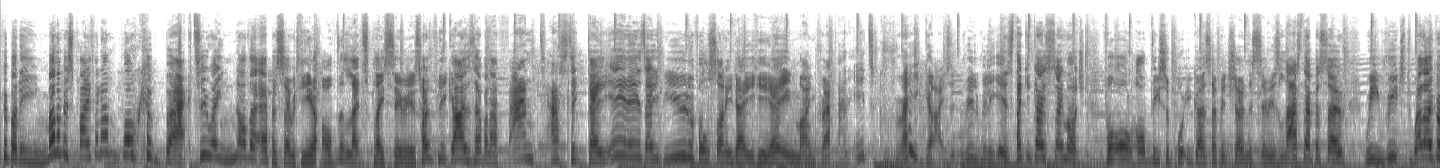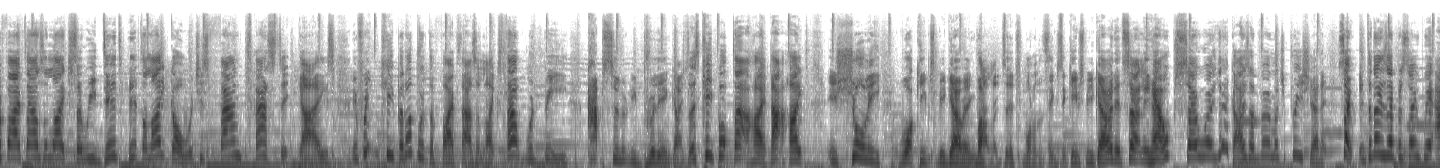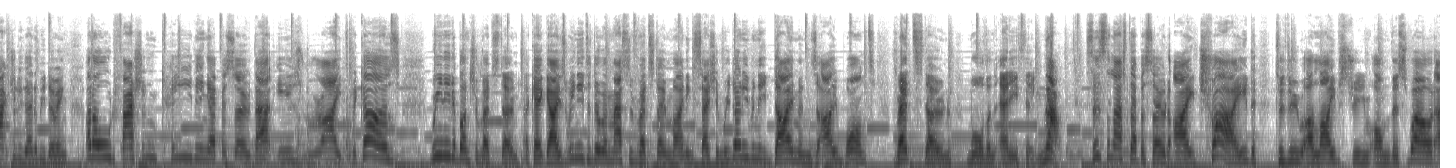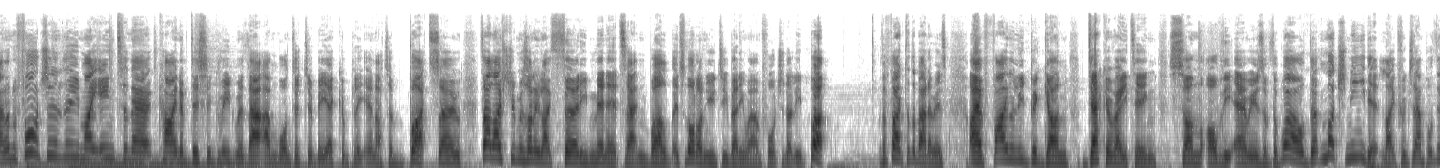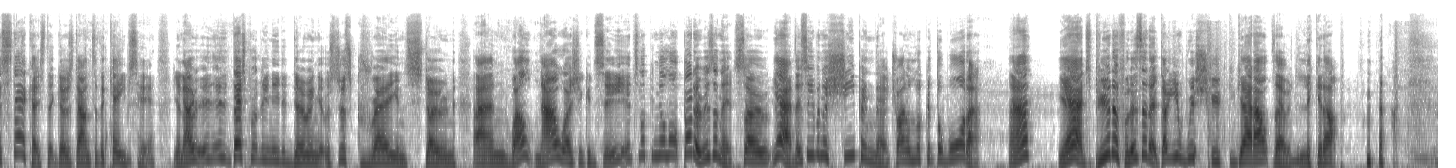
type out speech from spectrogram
everybody, my name is Python and welcome back to another episode here of the Let's Play series. Hopefully you guys are having a fantastic day. It is a beautiful sunny day here in Minecraft and it's great guys, it really really is. Thank you guys so much for all of the support you guys have been showing this series. Last episode we reached well over 5,000 likes so we did hit the like goal which is fantastic guys. If we can keep it up with the 5,000 likes that would be absolutely brilliant guys. Let's keep up that hype. That hype is surely what keeps me going. Well, it's, it's one of the things that keeps me going. It certainly helps. So, uh, yeah, guys, I'd very much appreciate it. So, in today's episode, we're actually going to be doing an old-fashioned caving episode. That is right, because we need a bunch of redstone. Okay, guys, we need to do a massive redstone mining session. We don't even need diamonds. I want redstone more than anything. Now, since the last episode, I tried to do a live stream on this world, and unfortunately, my internet kind of disagreed with that and wanted to be a complete and utter butt. So, that live stream was only like 30 minutes, and, well, it's not on YouTube anyway, unfortunately, but the fact of the matter is, I have finally begun decorating some of the areas of the world that much need it. Like, for example, this staircase that goes down to the caves here. You know, it, it desperately needed doing. It was just grey and stone. And, well, now, as you can see, it's looking a lot better, isn't it? So, yeah, there's even a sheep in there trying to look at the water. Huh? Yeah, it's beautiful, isn't it? Don't you wish you could get out there and lick it up?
